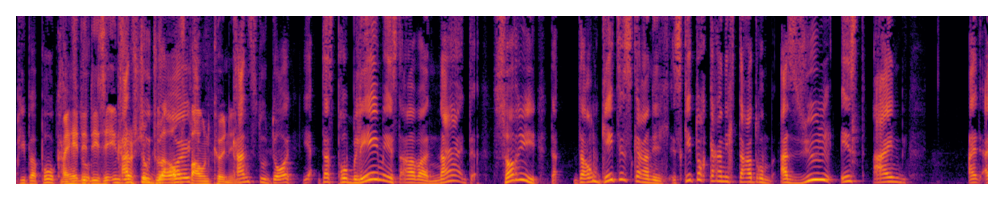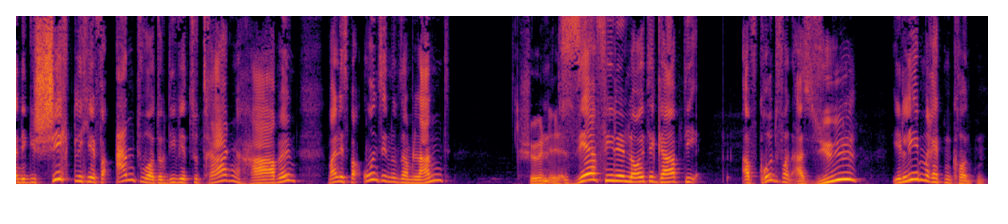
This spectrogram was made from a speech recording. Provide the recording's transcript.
Pipapo. Kannst hätte du, diese kannst Infrastruktur Deutsch, aufbauen können. Kannst du Deutsch? Ja, das Problem ist aber, nein, d- sorry, da, darum geht es gar nicht. Es geht doch gar nicht darum. Asyl ist ein, eine geschichtliche Verantwortung, die wir zu tragen haben, weil es bei uns in unserem Land Schön ist. sehr viele Leute gab, die aufgrund von Asyl ihr Leben retten konnten.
